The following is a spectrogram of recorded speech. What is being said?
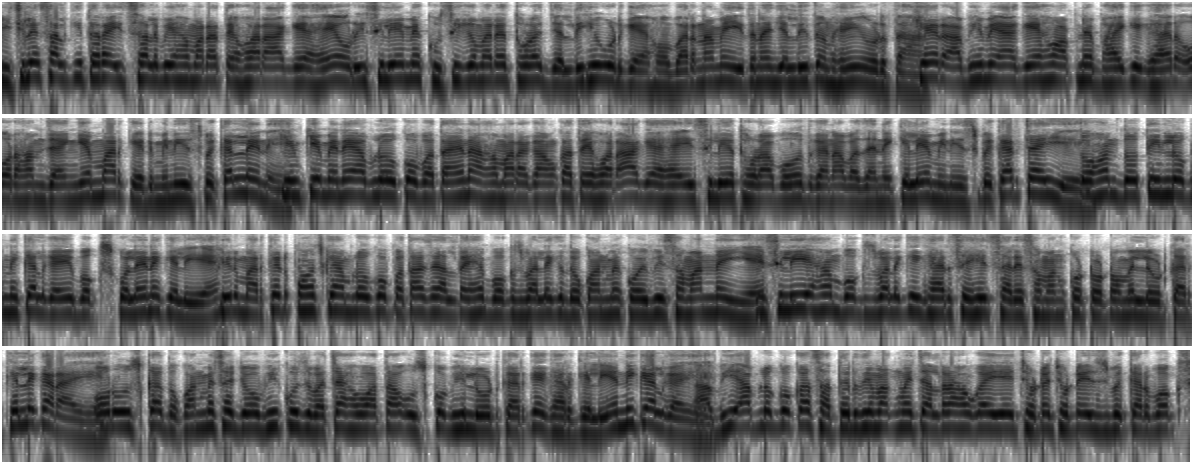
पिछले साल की तरह इस साल भी हमारा त्योहार आ गया है और इसलिए मैं खुशी के मारे थोड़ा जल्दी ही उड़ गया हूँ, वरना मैं इतना जल्दी तो नहीं उड़ता। खैर, अभी मैं आ गया हूँ अपने भाई के घर और हम जाएँगे मार्केट मिनी स्पीकर लेने। क्योंकि मैंने आप लोगों को बताया ना, हमारा गाँव का त्यौहार आ गया है, इसलिए थोड़ा बहुत गाना बजाने के लिए मिनी स्पीकर चाहिए। तो हम दो तीन लोग निकल गए बॉक्स को लेने के लिए। फिर मार्केट पहुँच के हम लोग को पता चलता है बॉक्स वाले की दुकान में कोई भी सामान नहीं है। इसलिए हम बॉक्स वाले के घर से ही सारे सामान को टोटो में लोड करके लेकर आए। और उसका दुकान में से जो भी कुछ बचा हुआ था, उसको भी लोड करके घर के लिए निकल गए। अभी आप लोगों का सतिर दिमाग में चल रहा होगा ये छोटे छोटे स्पीकर बॉक्स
